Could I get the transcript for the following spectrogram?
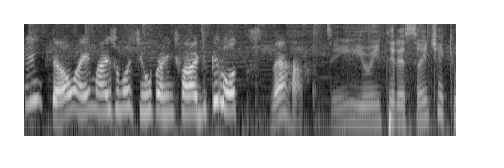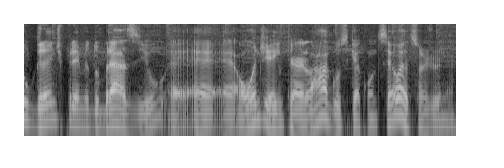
Então, aí mais um motivo para a gente falar de pilotos, né, Rafa? Sim, e o interessante é que o Grande Prêmio do Brasil, é, é, é onde é Interlagos que aconteceu, Edson Júnior?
